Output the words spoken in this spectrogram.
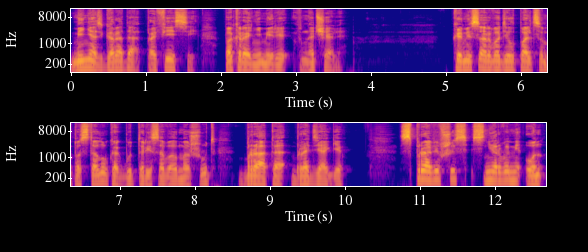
менять города, профессии, по крайней мере, в начале. Комиссар водил пальцем по столу, как будто рисовал маршрут брата-бродяги. Справившись с нервами, он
